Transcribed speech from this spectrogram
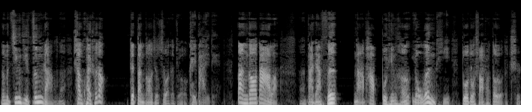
那么经济增长呢上快车道，这蛋糕就做的就可以大一点。蛋糕大了，呃，大家分，哪怕不平衡有问题，多多少少都有的吃。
